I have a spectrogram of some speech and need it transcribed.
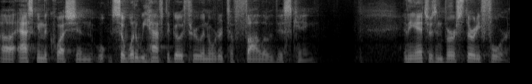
uh, asking the question so, what do we have to go through in order to follow this king? And the answer is in verse 34.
